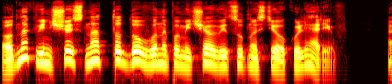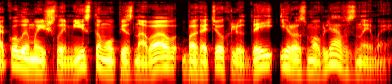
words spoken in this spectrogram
Однак він щось надто довго не помічав відсутності окулярів, а коли ми йшли містом, упізнавав багатьох людей і розмовляв з ними.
